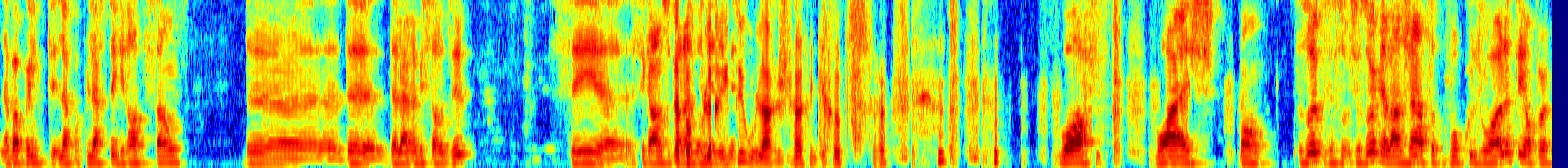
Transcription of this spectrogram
la, popularité, la popularité grandissante de, de, de l'Arabie Saoudite. Euh, c'est quand même La popularité ou l'argent grandissant? ouais, ouais bon. C'est sûr, sûr, sûr, que l'argent attire beaucoup de joueurs. Là, on, peut,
